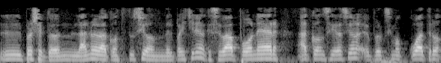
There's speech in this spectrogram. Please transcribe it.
el proyecto, la nueva constitución del país chileno que se va a poner a consideración el próximo 4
